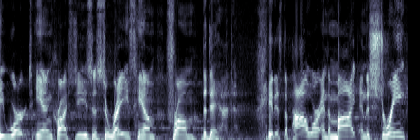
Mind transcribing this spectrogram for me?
He worked in Christ Jesus to raise him from the dead. It is the power and the might and the strength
